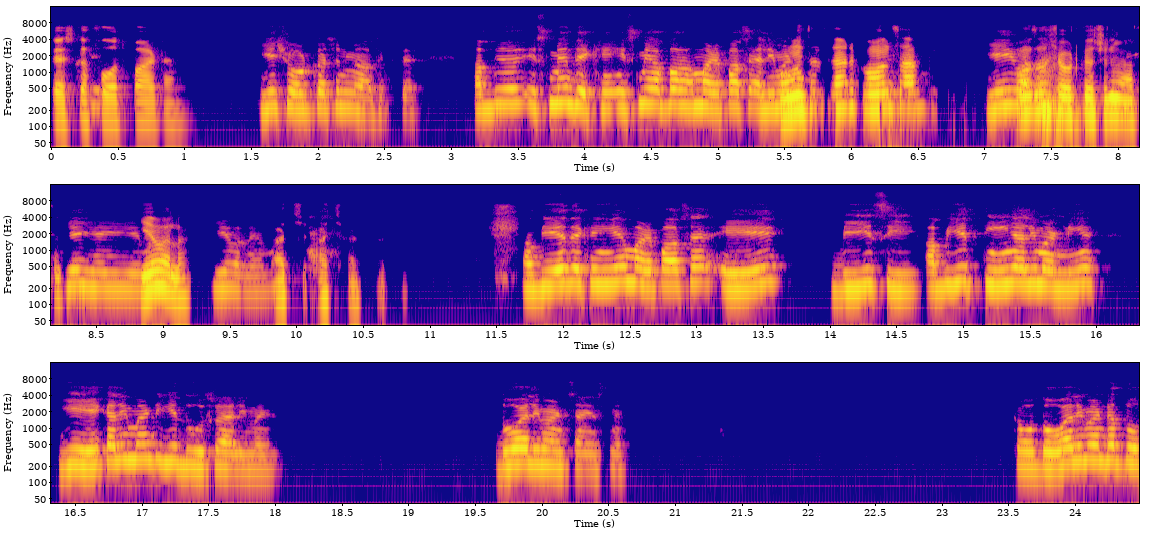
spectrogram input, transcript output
सर इसका फोर्थ पार्ट है। ये शॉर्ट क्वेश्चन में आ सकता है। अब इसमें देखें इसमें अब हमारे पास कौन सा सर कौन सा? यही कौन सा वाला। शॉर्ट क्वेश्चन में आ सकता ये है ये ये ये वाला? ये वाले हैं अच्छा अच्छा अच्छा अच्छा। अब ये देखें ये हमारे पास है ए बी सी अब ये तीन एलिमेंट नहीं है ये एक एलिमेंट ये दूसरा एलिमेंट दो एलिमेंट्स हैं इसमें। तो दो एलिमेंट है तो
